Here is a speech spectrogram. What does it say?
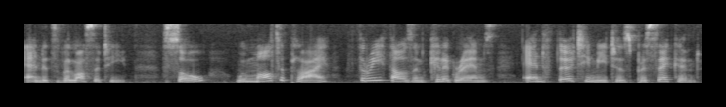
and its velocity. So we multiply 3,000 kilograms and 30 meters per second.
